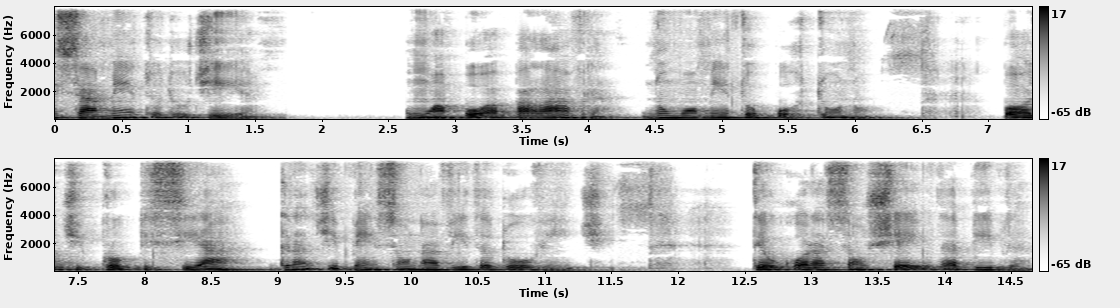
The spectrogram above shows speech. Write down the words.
Pensamento do dia. Uma boa palavra no momento oportuno pode propiciar grande bênção na vida do ouvinte. Teu coração cheio da Bíblia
